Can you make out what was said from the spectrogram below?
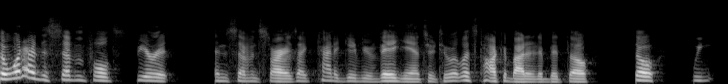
So, what are the sevenfold Spirit and the seven stars? I kind of gave you a vague answer to it. Let's talk about it a bit, though. So, we,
